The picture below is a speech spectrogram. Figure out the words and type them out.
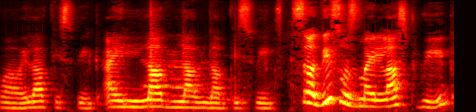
Wow i love this wig i love love love this wig so this was my last wig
